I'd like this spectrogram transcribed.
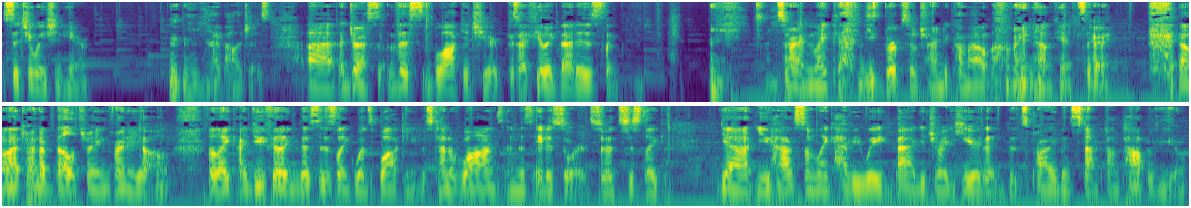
situation here I apologize. Uh, address this blockage here because I feel like that is like. I'm sorry. I'm like these burps are trying to come out right now, Cancer. I'm not trying to belch right in front of y'all, but like I do feel like this is like what's blocking this Ten of Wands and this Eight of Swords. So it's just like, yeah, you have some like heavyweight baggage right here that, that's probably been stacked on top of you,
